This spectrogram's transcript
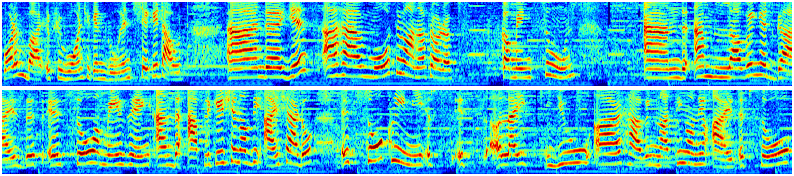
bottom bar. If you want you can go and check it out. And uh, yes i have more Sivanna products coming soon and I'm loving it guys. This is so amazing. And the application of the eyeshadow is so creamy. It's it's uh, like you are having nothing on your eyes. It's so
